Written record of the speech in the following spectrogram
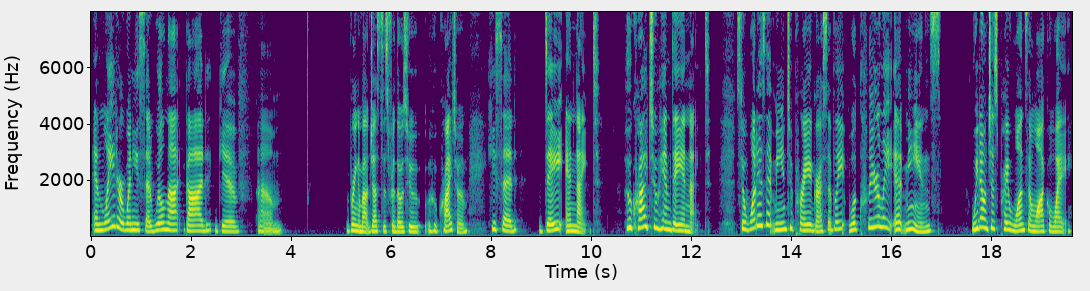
And later, when he said, Will not God give, um, bring about justice for those who, who cry to him? He said, Day and night. Who cry to him day and night. So, what does it mean to pray aggressively? Well, clearly it means we don't just pray once and walk away.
